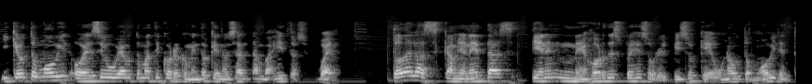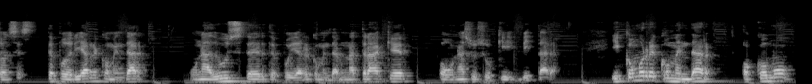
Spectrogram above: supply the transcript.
¿Y qué automóvil o SUV automático recomiendo que no sean tan bajitos? Bueno, todas las camionetas tienen mejor despeje sobre el piso que un automóvil, entonces te podría recomendar una Duster, te podría recomendar una Tracker o una Suzuki Vitara. ¿Y cómo recomendar o cómo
